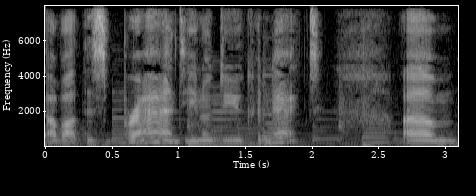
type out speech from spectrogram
about this brand? You know do you connect? Um,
